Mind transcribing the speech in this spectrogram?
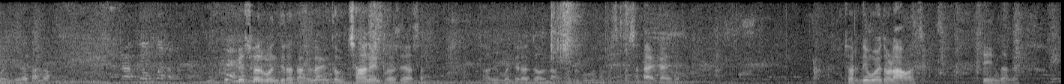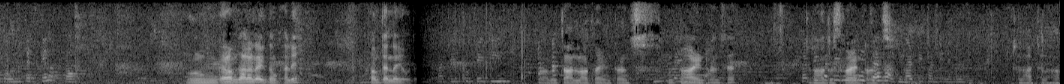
मंदिरात आलो. कुलकेश्वर मंदिरात आलेलो. एकदम छान एंट्रन्स आहे असं. तर आम्ही मंदिरात जाऊन दाखवतो तुम्हाला कसं कसं काय काय आहे सर्दीमुळे थोडा आवाज चेंज झाला गरम झाला ना एकदम खाली? थांब त्यांना येऊ दे. आम्ही चाललो आता एंट्रन्स हा एंट्रन्स आहे. तर हा दुसरा एंट्रन्स चला चला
